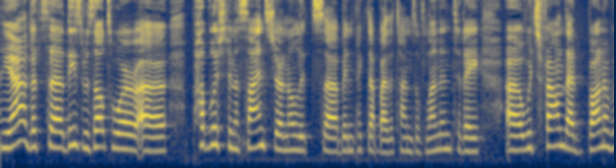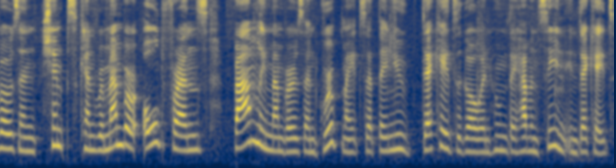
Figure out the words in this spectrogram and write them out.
Yeah, that's uh, these results were uh, published in a science journal. It's uh, been picked up by the Times of London today, uh, which found that bonobos and chimps can remember old friends, family members, and group mates that they knew decades ago and whom they haven't seen in decades.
